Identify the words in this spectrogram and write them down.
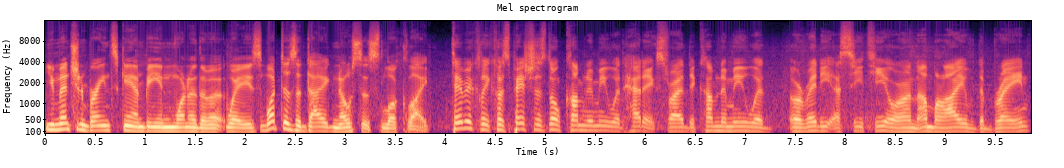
You mentioned brain scan being one of the ways. What does a diagnosis look like? Typically, because patients don't come to me with headaches, right? They come to me with already a CT or an MRI of the brain,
